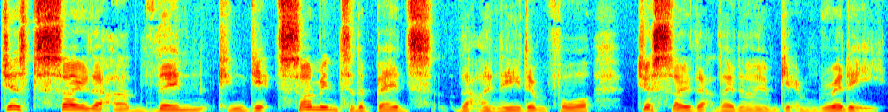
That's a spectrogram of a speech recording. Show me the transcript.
just so that I then can get some into the beds that I need them for, just so that then I am getting ready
